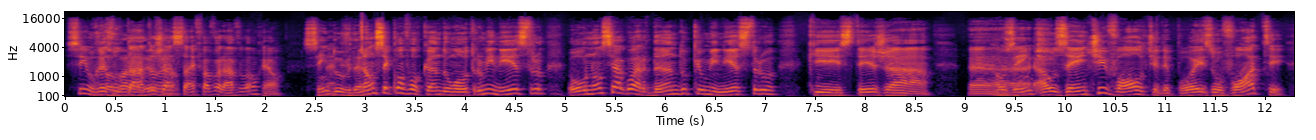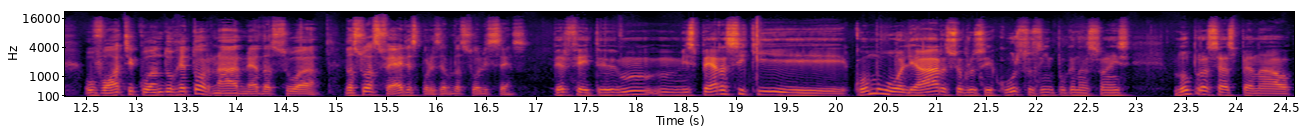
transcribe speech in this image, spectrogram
Sim, o resultado já sai favorável ao réu. Sem né? dúvida. Não se convocando um outro ministro ou não se aguardando que o ministro que esteja é, ausente. ausente volte depois, o vote, o vote quando retornar né, da sua, das suas férias, por exemplo, da sua licença. Perfeito. Hum, espera-se que, como o olhar sobre os recursos e impugnações no processo penal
